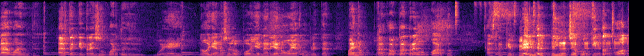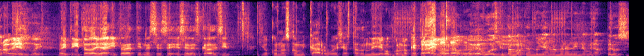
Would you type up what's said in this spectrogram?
aguanta. Hasta que traes un cuarto y dices, güey, no, ya no se lo puedo llenar, ya no voy a completar. Bueno, cabo todavía traigo un cuarto. Hasta que prende el pinche foquito otra vez, güey. no, y, y todavía, y todavía tienes ese, ese descaro de decir, yo conozco mi carro, güey, sé hasta dónde llego con lo que traigo, ¿no? huevo, es que está marcando ya en la mera línea, mira, pero si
